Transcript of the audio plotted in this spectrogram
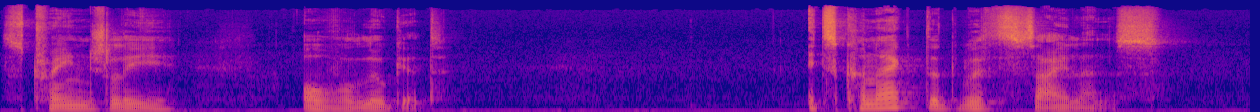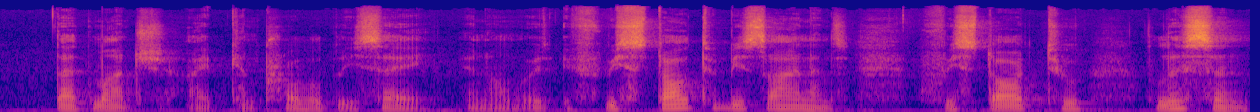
strangely overlook it it's connected with silence. That much I can probably say. You know, if we start to be silent, if we start to listen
